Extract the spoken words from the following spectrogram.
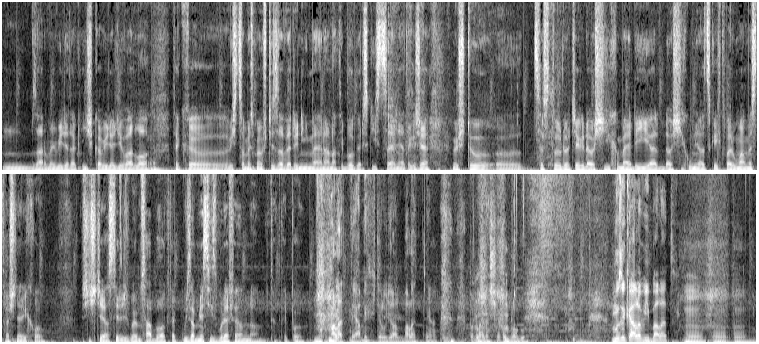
mm, zároveň vyjde ta knížka, vyjde divadlo, tak uh, víš co, my jsme už ty zavedený jména na té blogerské scéně, takže už tu uh, cestu do těch dalších médií a dalších uměleckých tvarů máme strašně rychlou příště asi, když budeme psát blog, tak už za měsíc bude film, no. Tak typu. Balet, já bych chtěl udělat balet nějaký, podle našeho blogu. Muzikálový balet. Mm, mm, mm.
